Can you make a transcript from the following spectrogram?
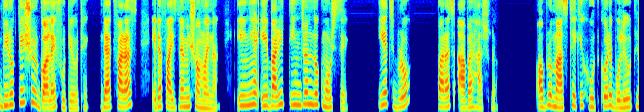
বিরক্তির সুর গলায় ফুটে ওঠে। দেখ ফারাজ, এটা ফাইজলামির সময় না। এই নিয়ে এ বাড়ির তিনজন লোক মরছে। ইয়েচ ব্রো, ফারাজ আবার হাসল। অব্র মাছ থেকে হুট করে বলে উঠল,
